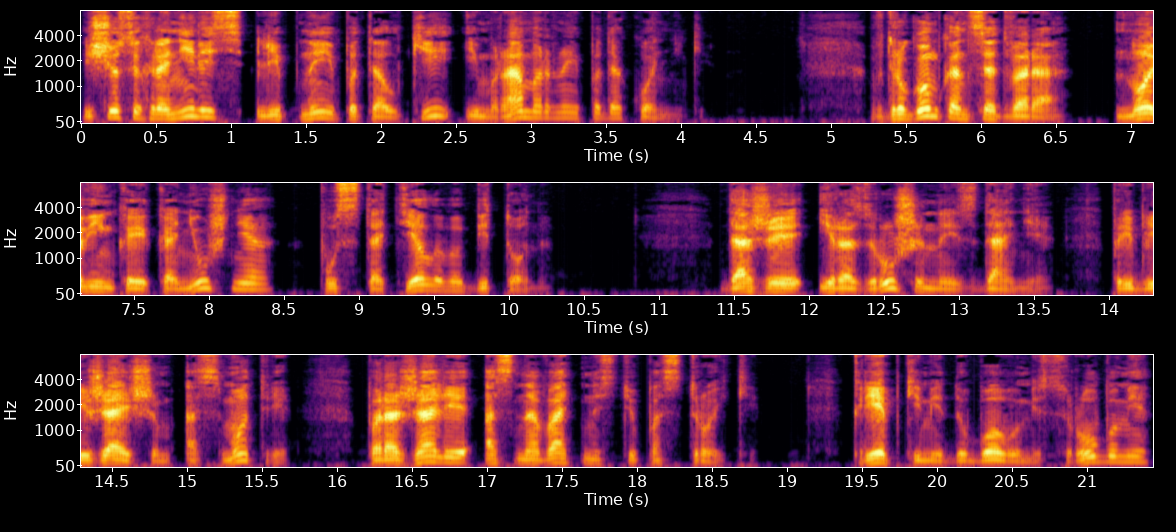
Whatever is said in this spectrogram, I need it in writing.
еще сохранились лепные потолки и мраморные подоконники. В другом конце двора новенькая конюшня пустотелого бетона. Даже и разрушенные здания при ближайшем осмотре поражали основательностью постройки, крепкими дубовыми срубами,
